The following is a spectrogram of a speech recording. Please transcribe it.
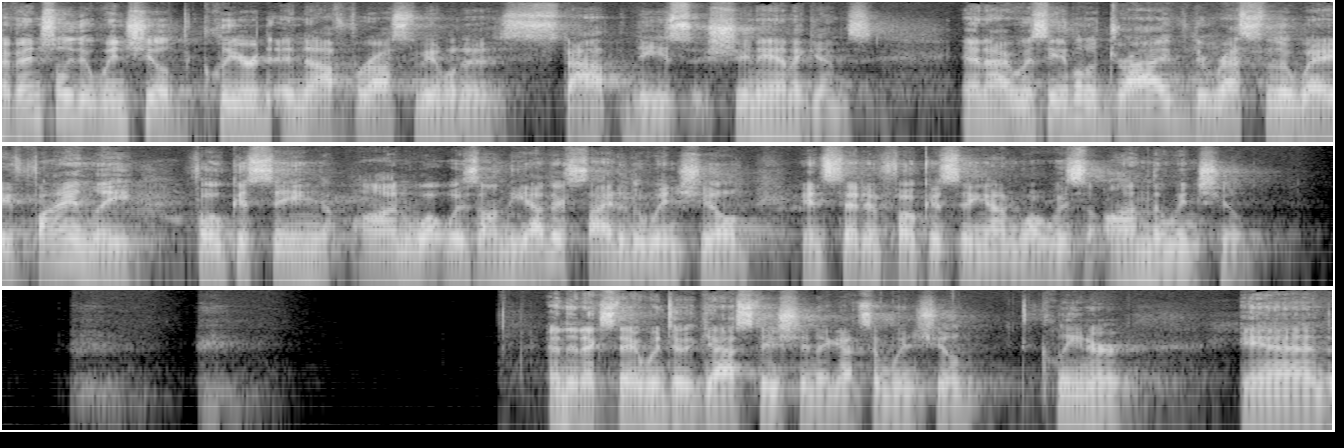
Eventually, the windshield cleared enough for us to be able to stop these shenanigans. And I was able to drive the rest of the way, finally focusing on what was on the other side of the windshield instead of focusing on what was on the windshield. And the next day I went to a gas station, I got some windshield cleaner, and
